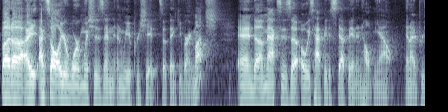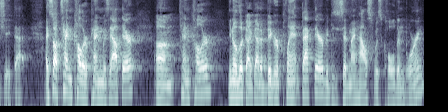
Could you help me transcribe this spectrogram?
but uh, I, I, saw all your warm wishes and, and, we appreciate it. So thank you very much. And uh, Max is uh, always happy to step in and help me out, and I appreciate that. I saw 10 Color Pen was out there. Um, 10 Color, you know, look, I got a bigger plant back there because you said my house was cold and boring.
